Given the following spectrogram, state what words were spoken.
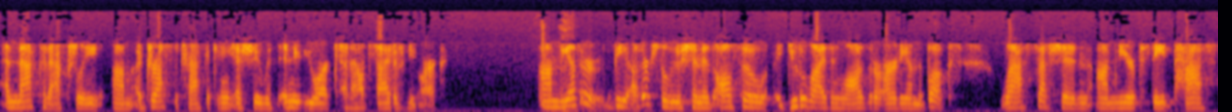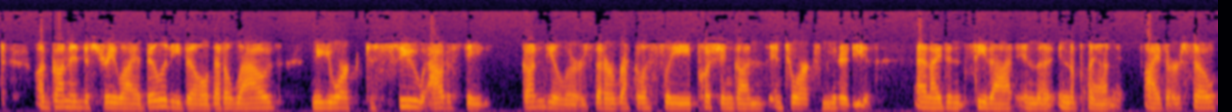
and that could actually um, address the trafficking issue within New York and outside of New York. Um, the other the other solution is also utilizing laws that are already on the books. Last session, New York State passed a gun industry liability bill that allows New York to sue out of state gun dealers that are recklessly pushing guns into our communities. And I didn't see that in the in the plan either. So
